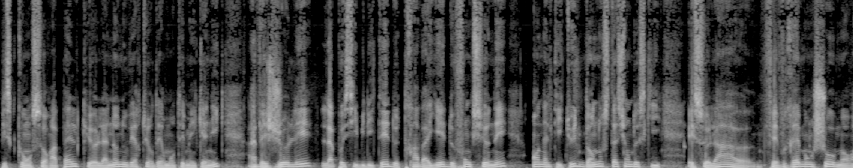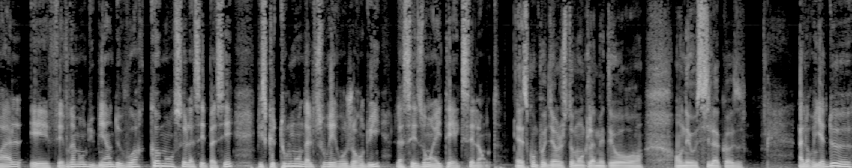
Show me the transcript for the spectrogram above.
puisqu'on se rappelle que la non-ouverture des remontées mécaniques avait gelé la possibilité de travailler, de fonctionner en altitude dans nos stations de ski. Et cela euh, fait vraiment chaud au moral et fait vraiment du bien de voir comment cela s'est passé, puisque tout le monde a le sourire aujourd'hui, la saison a été excellente. Est-ce qu'on peut dire justement que la météo en est aussi la cause? Alors il y a deux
